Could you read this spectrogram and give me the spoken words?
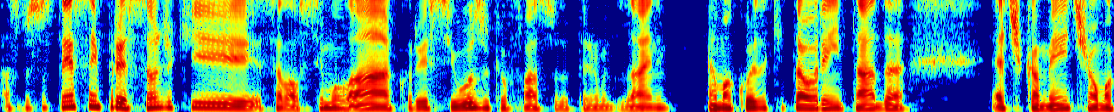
as pessoas têm essa impressão de que, sei lá, o simulacro, esse uso que eu faço do termo design, é uma coisa que está orientada eticamente a uma,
